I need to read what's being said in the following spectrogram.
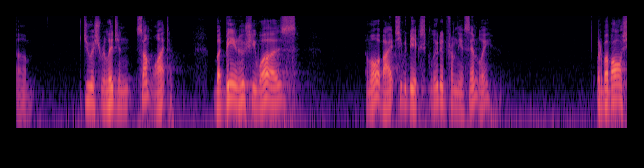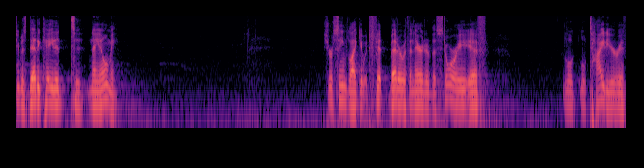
um, Jewish religion somewhat, but being who she was, a Moabite, she would be excluded from the assembly. But above all, she was dedicated to Naomi. Sure seems like it would fit better with the narrative of the story if a little, little tidier if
